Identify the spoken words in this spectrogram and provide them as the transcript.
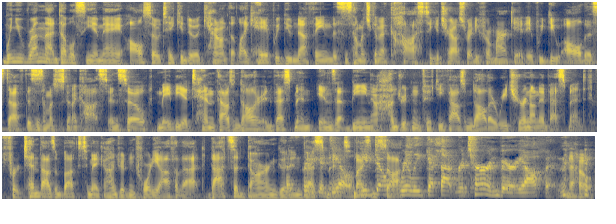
When you run that double CMA, also take into account that, like, hey, if we do nothing, this is how much it's going to cost to get your house ready for market. If we do all this stuff, this is how much it's going to cost. And so maybe a $10,000 investment ends up being a $150,000 return on investment. For 10,000 bucks to make 140 off of that, that's a darn good that's investment. Good deal. you don't stock. really get that return very often. no.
